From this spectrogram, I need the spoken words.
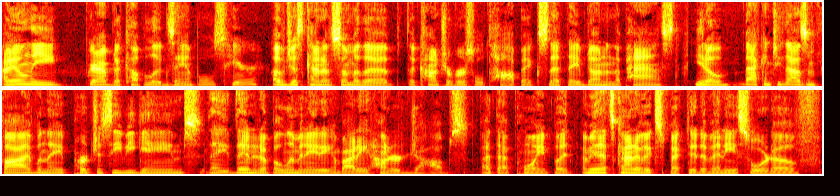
I only grabbed a couple of examples here of just kind of some of the the controversial topics that they've done in the past. You know, back in 2005 when they purchased EB Games, they they ended up eliminating about 800 jobs at that point. But I mean, that's kind of expected of any sort of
